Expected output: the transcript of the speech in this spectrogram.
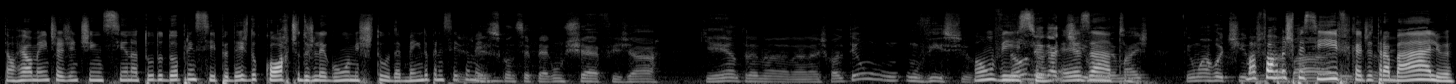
Então, realmente, a gente ensina tudo do princípio, desde o corte dos legumes, tudo. É bem do Às princípio vezes, mesmo. quando você pega um chefe já que entra na, na- na escola, ele tem um, um vício. Um Não vício, negativo, exato. Né? Mas tem uma rotina. Uma forma trabalho, específica de trabalho.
